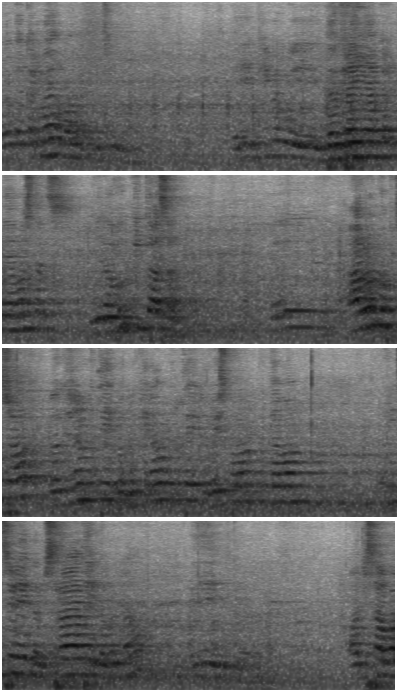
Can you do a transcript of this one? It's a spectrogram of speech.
በቃ ቅድሚያ ማለት ነው ይሄ ጊዜ በእግረኛ ቅድሚያ መስጠት የሚለው ህግ ይጣሳል። አሮ ነው ብቻ በእግርም ብትሄድ በመኪና ብትሄድ ሬስቶራንት ብትገባ እንትን የለም ስርዓት የለም እና አዲስ አበባ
